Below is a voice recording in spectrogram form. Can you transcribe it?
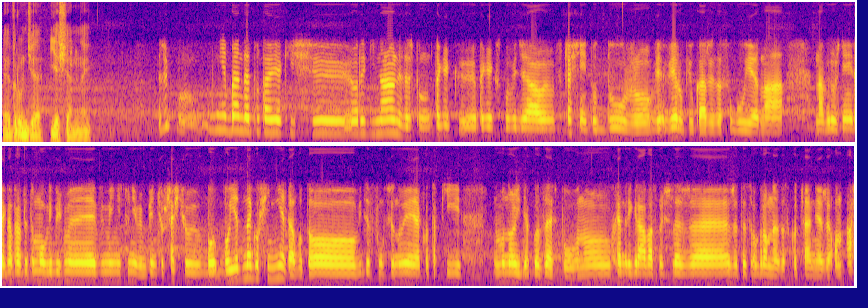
e, w rundzie jesiennej? Nie będę tutaj jakiś y, oryginalny, zresztą tak jak, y, tak jak powiedziałem wcześniej, to dużo, wie, wielu piłkarzy zasługuje na, na wyróżnienie. Tak naprawdę to moglibyśmy wymienić tu, nie wiem, pięciu, sześciu, bo, bo jednego się nie da, bo to widzę funkcjonuje jako taki monolit, jako zespół. No, Henry Gravas myślę, że, że to jest ogromne zaskoczenie, że on aż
